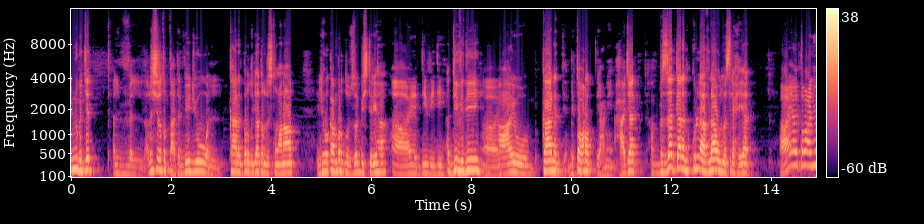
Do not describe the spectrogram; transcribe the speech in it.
إنه بجد ال- ال- الاشرطه بتاعت الفيديو وال... كانت برضه جات الاسطوانات اللي هو كان برضه الزول بيشتريها. آه هي ال DVD. ال DVD؟ آه. اي وكانت بتعرض يعني حاجات بالذات كانت كلها أفلام ومسرحيات. آه يعني طبعا هي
